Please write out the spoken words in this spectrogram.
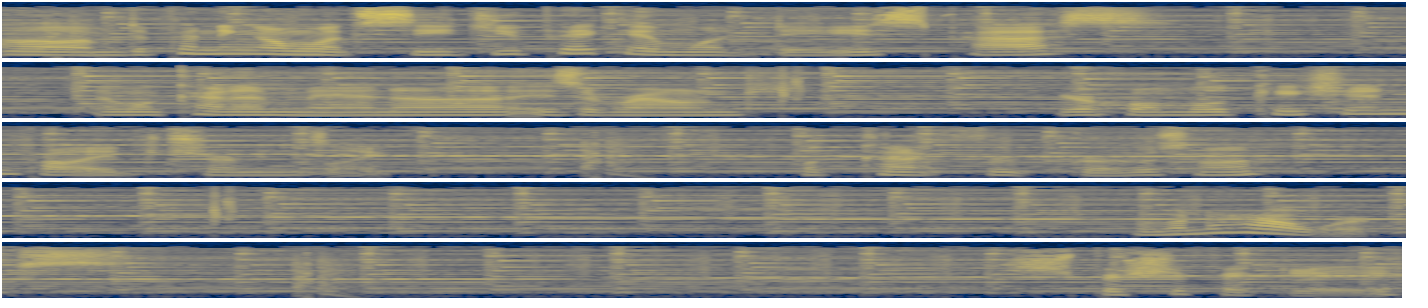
um, depending on what seeds you pick and what days pass, and what kind of mana is around your home location, probably determines, like, what kind of fruit grows, huh? I wonder how it works specifically.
